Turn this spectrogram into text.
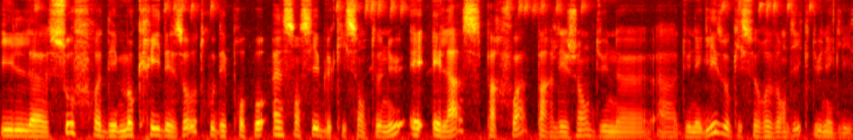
ils euh, souffrent des moqueries des autres ou des propos insensibles qui sont tenus, et hélas, parfois par les gens d'une église ou qui se revendiquent d'une église.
